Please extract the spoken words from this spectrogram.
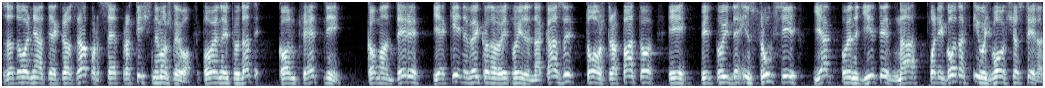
задовольняти якраз рапорт, це практично неможливо. Повинні відповідати конкретні командири, які не виконали відповідні накази того ж драпато і відповідні інструкції, як повинні діяти на полігонах і учбових частинах.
